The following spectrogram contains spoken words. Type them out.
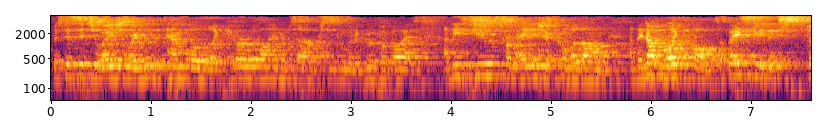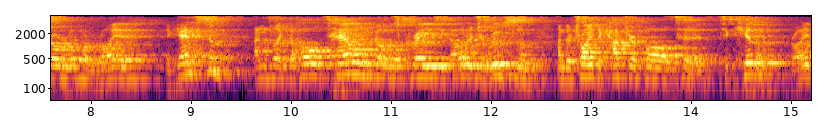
there's this situation where he's in the temple, like purifying himself or something with a group of guys, and these Jews from Asia come along and they don't like Paul. So basically, they stir up a riot against him, and it's like the whole town goes crazy out of Jerusalem, and they're trying to capture Paul to, to kill him, right?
